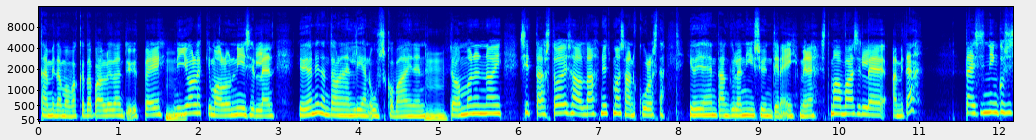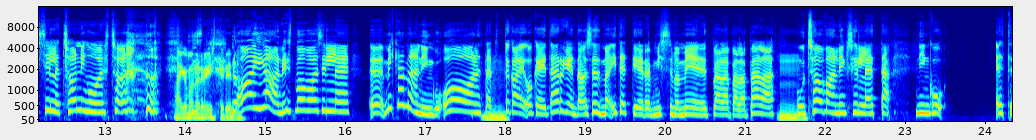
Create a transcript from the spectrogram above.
tai mitä mä vaikka tapailu jotain tyyppejä, mm. niin jollekin mä oon ollut niin silleen, joo Janita on tällainen liian uskovainen, Mm. mm. tommonen noin. Sitten taas toisaalta, nyt mä oon saanut kuulla sitä, joo Janita on kyllä niin syntinen ihminen. Sitten mä oon vaan silleen, ai mitä? Tai siis niinku siis silleen, että se on niinku, mun se on, Aika monen ristiriita. No ai jaa, niin sit mä oon vaan silleen, mikä mä niinku oon. Että mm. totta kai, okei, okay, tärkeintä on se, että mä itse tiedän, missä mä menen, että pälä, pälä, pälä. Mm. Mutta se on vaan niinku silleen, että niinku, että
